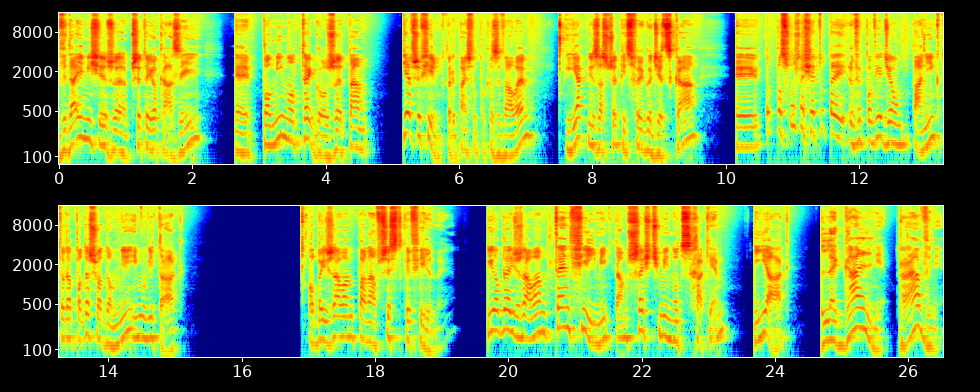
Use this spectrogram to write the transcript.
wydaje mi się, że przy tej okazji, y, pomimo tego, że tam pierwszy film, który państwu pokazywałem, jak nie zaszczepić swojego dziecka, to posłużę się tutaj wypowiedzią pani, która podeszła do mnie i mówi tak. Obejrzałam pana wszystkie filmy i obejrzałam ten filmik, tam 6 minut z hakiem, jak legalnie, prawnie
